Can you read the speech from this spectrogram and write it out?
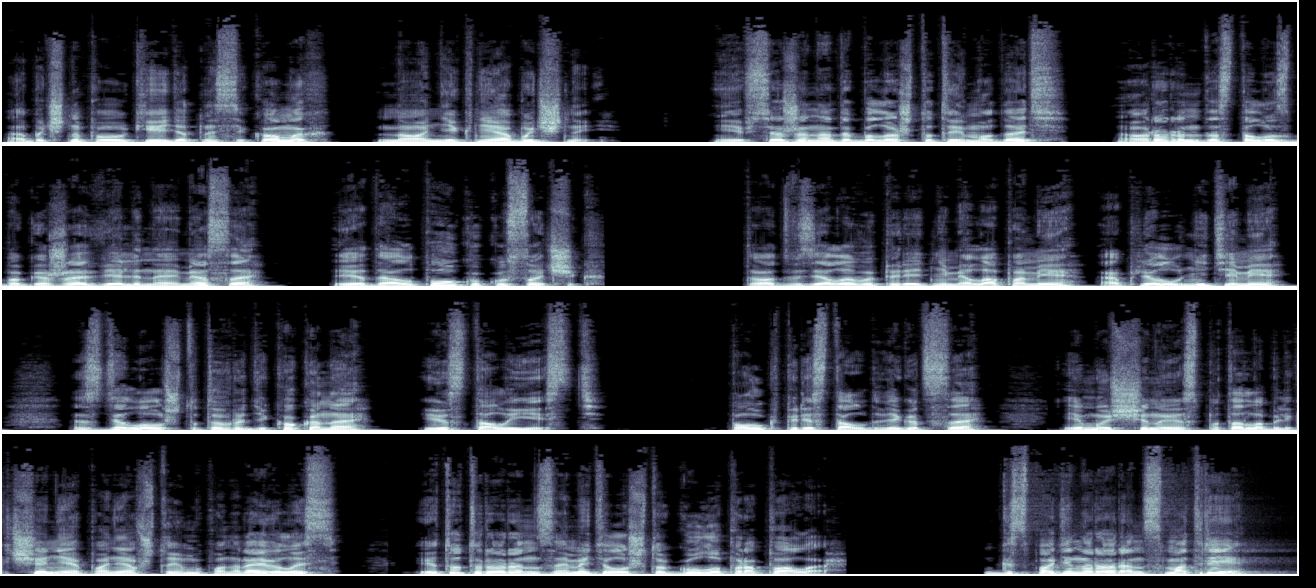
Обычно пауки едят насекомых, но Ник необычный. И все же надо было что-то ему дать, Рорен достал из багажа вяленое мясо и дал пауку кусочек. Тот взял его передними лапами, оплел нитями, сделал что-то вроде кокона и стал есть. Паук перестал двигаться, и мужчина испытал облегчение, поняв, что ему понравилось, и тут Роран заметил, что гула пропала. «Господин Роран, смотри!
